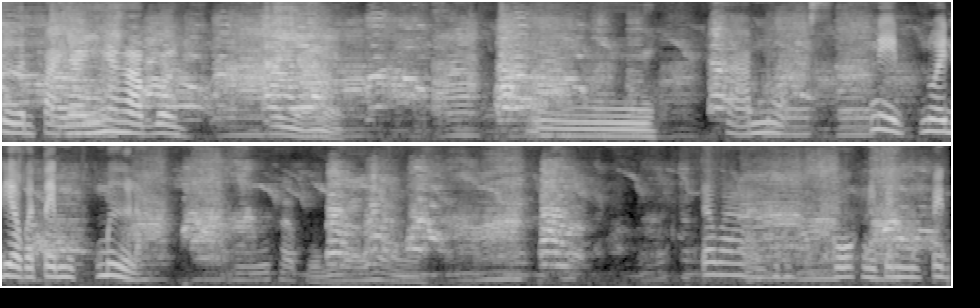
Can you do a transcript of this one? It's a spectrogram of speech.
เกินไปไงเนี่ยครับเบิ่งไข่หยังนี่ โอ้สามหน่วย นี่หน่วยเดียวก็เต็มมือละครับผมไงเนี่ยนี่แต่ว่าอันกกนี่เป็นเป็น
